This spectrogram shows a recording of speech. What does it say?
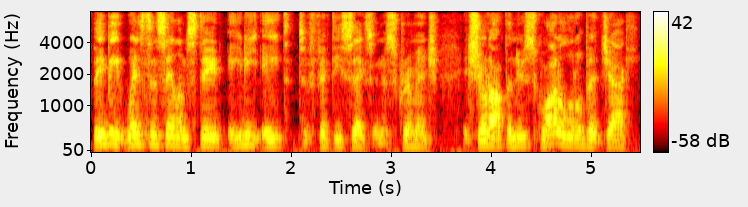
They beat Winston-Salem State 88 to 56 in a scrimmage. It showed off the new squad a little bit, Jack.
